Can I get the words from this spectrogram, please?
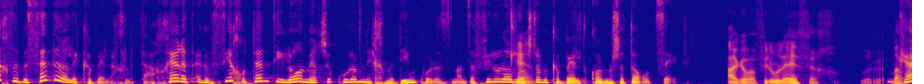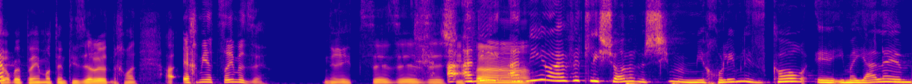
כך זה בסדר לקבל החלטה אחרת. אגב, שיח אותנטי לא אומר שכולם נחמדים כל הזמן, זה אפילו לא אומר כן. שאתה מקבל את כל מה שאתה רוצה. אגב, אפילו להפך. דווקא כן? הרבה פעמים אותנטי זה לא להיות נחמד. איך מייצרים את זה? נירית, זה, זה, זה שאיפה... אני, אני אוהבת לשאול אנשים אם יכולים לזכור אה, אם היה להם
